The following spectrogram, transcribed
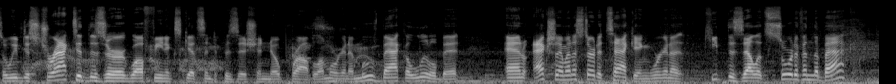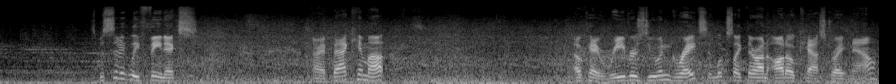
So we've distracted the Zerg while Fenix gets into position, no problem. We're going to move back a little bit. And actually, I'm going to start attacking. We're going to keep the Zealots sort of in the back. Specifically Fenix. All right, back him up. Okay, Reaver's doing great. It looks like they're on auto cast right now.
